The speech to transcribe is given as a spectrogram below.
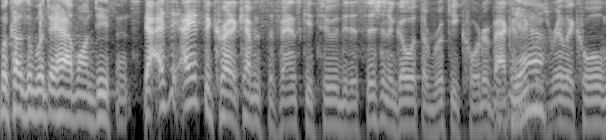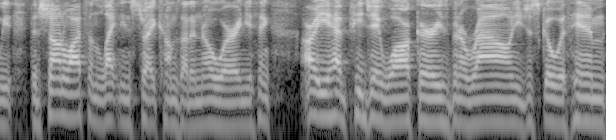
because of what they have on defense. Yeah, I think I have to credit Kevin Stefanski too. The decision to go with the rookie quarterback, I think, was really cool. We, the Deshaun Watson lightning strike comes out of nowhere, and you think, all right, you have PJ Walker, he's been around, you just go with him.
